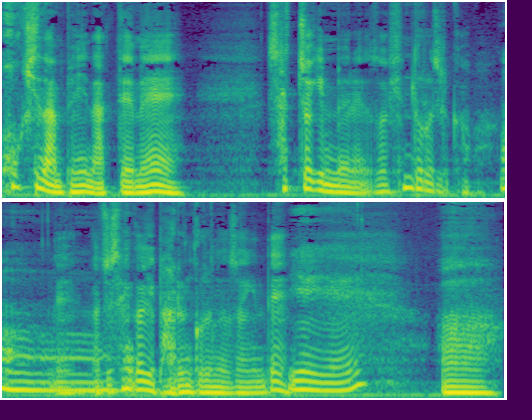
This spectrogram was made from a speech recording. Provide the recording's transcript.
혹시 남편이 나 때문에 사적인 면에서 힘들어질까봐. 어. 네. 아주 생각이 바른 그런 여성인데 예, 예. 아,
